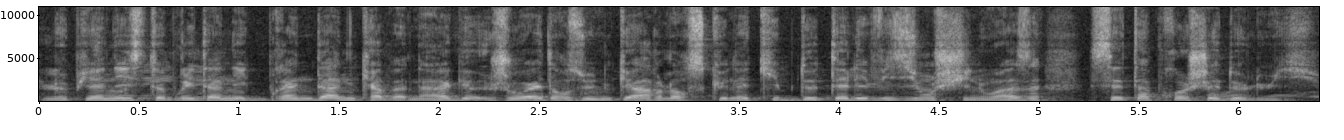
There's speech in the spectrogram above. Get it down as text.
Le pianiste britannique Brendan Kavanagh jouait dans une gare lorsqu'une équipe de télévision chinoise s'est approchée de lui.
